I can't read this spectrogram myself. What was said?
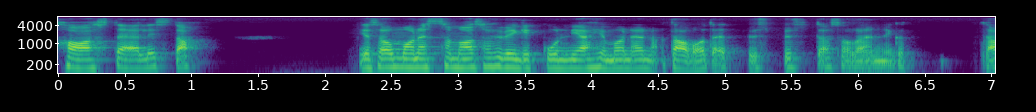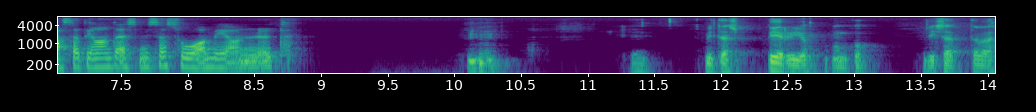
haasteellista. Ja se on monessa maassa hyvinkin kunnianhimoinen tavoite, että pystyttäisiin olemaan niin tässä tilanteessa, missä Suomi on nyt. Hmm. Mitäs Pirjo, onko lisättävä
